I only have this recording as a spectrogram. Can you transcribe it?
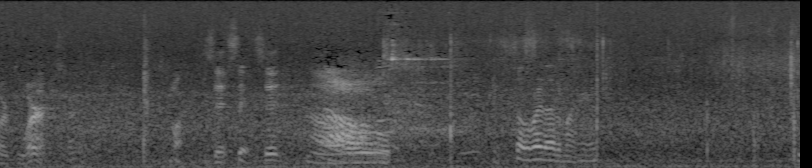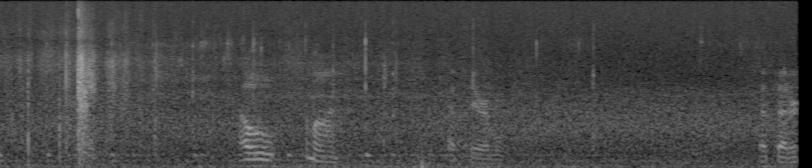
Or work. Come on. Sit, sit, sit. Oh. It fell right out of my hand. Oh, come on. That's terrible. That's better.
